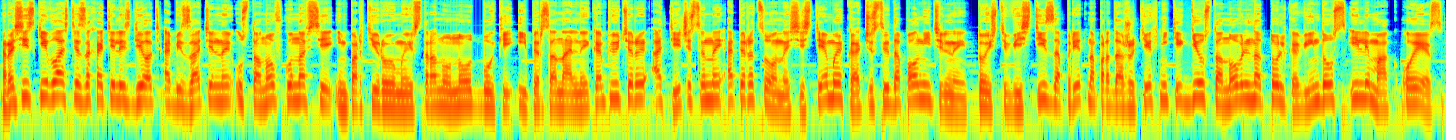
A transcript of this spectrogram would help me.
Российские власти захотели сделать обязательной установку на все импортируемые в страну ноутбуки и персональные компьютеры отечественной операционной системы в качестве дополнительной, то есть ввести запрет на продажу техники, где установлена только Windows или Mac OS,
